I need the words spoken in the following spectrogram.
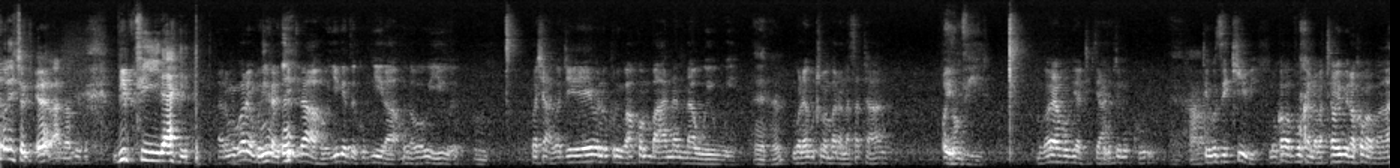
muri ico gihe abantu bipfira he? Hari umugore muri karitsiye iri aho yigeze kubwira umugabo wiwe bashaka jewe n'ukuri ngo hako mbana na wewe. Ngo nawe gucuma mbana na satani. Uyumvire umugabo yamubwiye ati byo n'ukuri. Aha. tibuze ikibi nuko abavukana batabimira ko babana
